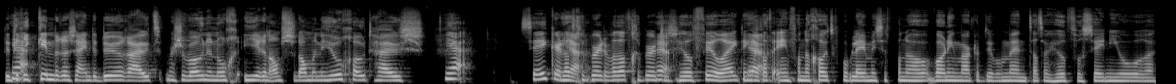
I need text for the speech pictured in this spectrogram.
de Ja. drie kinderen zijn de deur uit, maar ze wonen nog hier in Amsterdam in een heel groot huis. Ja, zeker. Dat Ja. gebeurde, want dat gebeurt Ja. dus heel veel. Hè. Ik denk Ja. dat dat een van de grote problemen is van de woningmarkt op dit moment. Dat er heel veel senioren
